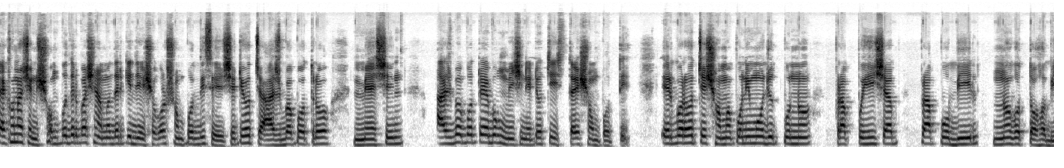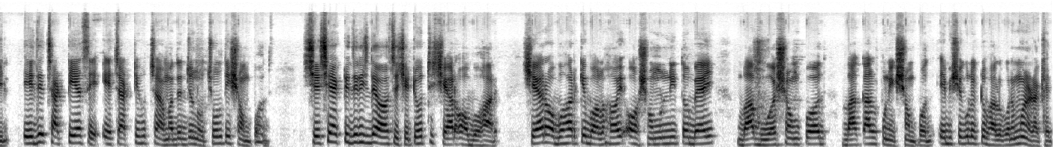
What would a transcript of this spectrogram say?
এখন আসেন, সম্পদের পাশে আমাদেরকে যে সকল সম্পদ দিছে, সেটি হচ্ছে আসবাবপত্র, মেশিন আসবাবপত্র এবং মেশিন এটি হচ্ছে স্থায়ী সম্পত্তি। এরপর হচ্ছে সমাপনী মজুদ পণ্য, প্রাপ্য হিসাব, প্রাপ্য বিল, নগদ তহবিল। এই যে চারটি আছে, এই চারটি হচ্ছে আমাদের জন্য চলতি সম্পদ। শেষে একটি জিনিস দেওয়া আছে, সেটি হচ্ছে শেয়ার অবহার। শেয়ার অবহারকে বলা হয় অসমন্বিত ব্যয় বা ভুয়া সম্পদ বা কাল্পনিক সম্পদ। এই বিষয়গুলো একটু ভালো করে মনে রাখেন।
